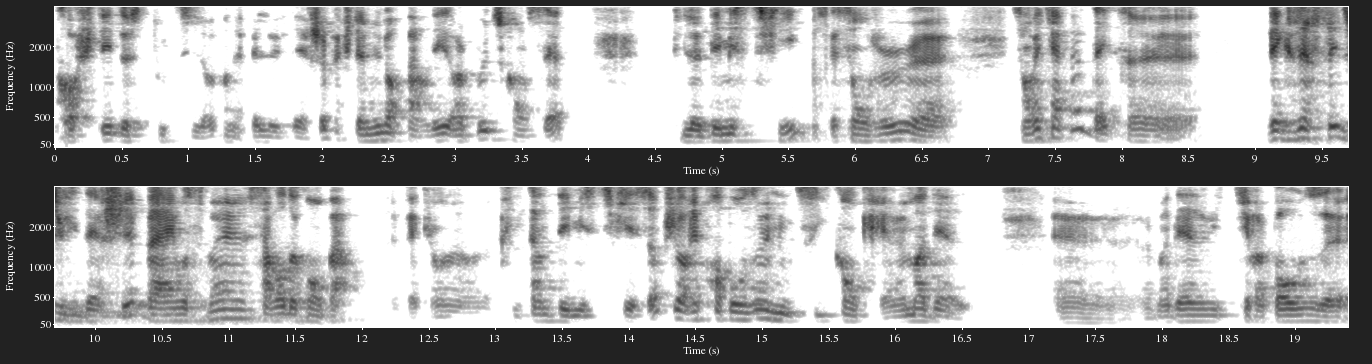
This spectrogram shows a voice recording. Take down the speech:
profiter de cet outil-là qu'on appelle le leadership? Je venu leur parler un peu du concept, puis le démystifier, parce que si on veut, si on veut être capable d'être d'exercer du leadership, ben aussi bien savoir de quoi on parle. Fait qu'on a pris le temps de démystifier ça. Puis je leur ai proposé un outil concret, un modèle. Euh, un modèle qui repose, euh,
